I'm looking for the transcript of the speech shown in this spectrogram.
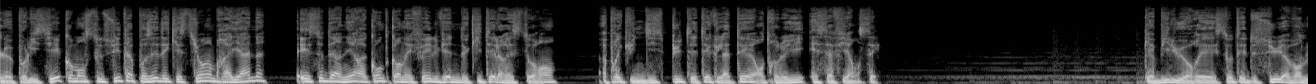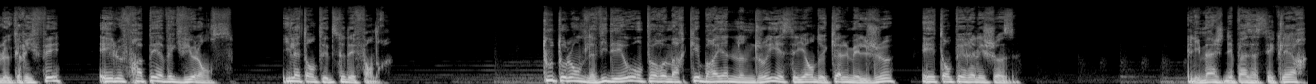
Le policier commence tout de suite à poser des questions à Brian et ce dernier raconte qu'en effet ils viennent de quitter le restaurant après qu'une dispute ait éclaté entre lui et sa fiancée. Gabi lui aurait sauté dessus avant de le griffer et le frapper avec violence. Il a tenté de se défendre. Tout au long de la vidéo, on peut remarquer Brian Landry essayant de calmer le jeu et tempérer les choses. L'image n'est pas assez claire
